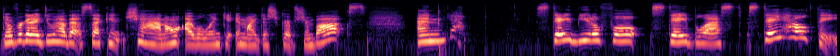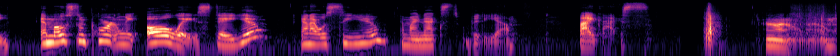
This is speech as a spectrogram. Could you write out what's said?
Don't forget I do have that second channel. I will link it in my description box. And yeah, stay beautiful, stay blessed, stay healthy. And most importantly, always stay you. And I will see you in my next video. Bye, guys. I don't know.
